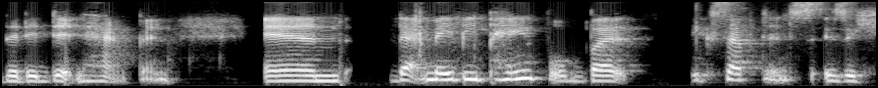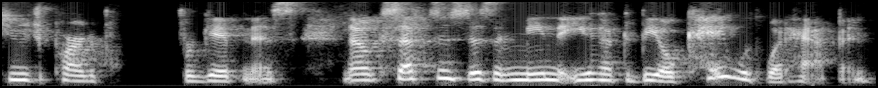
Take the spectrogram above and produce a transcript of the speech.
that it didn't happen. And that may be painful, but acceptance is a huge part of forgiveness. Now, acceptance doesn't mean that you have to be okay with what happened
